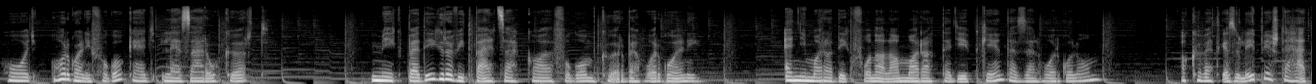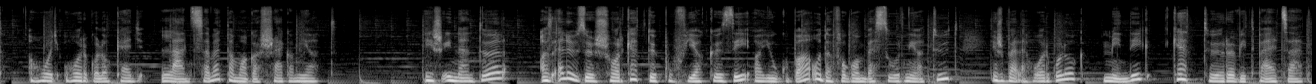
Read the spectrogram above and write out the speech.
hogy horgolni fogok egy lezáró kört. Mégpedig rövid pálcákkal fogom körbehorgolni. Ennyi maradék fonalam maradt egyébként, ezzel horgolom. A következő lépés tehát, hogy horgolok egy láncszemet a magassága miatt. És innentől az előző sor kettő pufja közé a lyukba oda fogom beszúrni a tűt, és belehorgolok mindig kettő rövid pálcát.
